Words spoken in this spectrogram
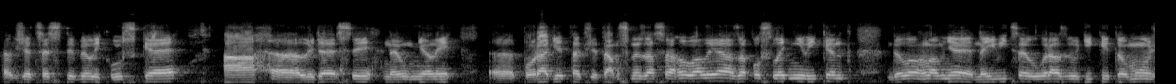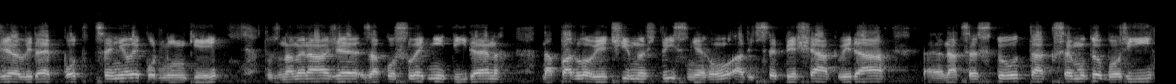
takže cesty byly kluské a e, lidé si neuměli e, poradit, takže tam jsme zasahovali a za poslední víkend bylo hlavně nejvíce úrazů díky tomu, že lidé podcenili podmínky. To znamená, že za poslední týden napadlo větší množství sněhu a když se pěšák vydá e, na cestu, tak se mu to boří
